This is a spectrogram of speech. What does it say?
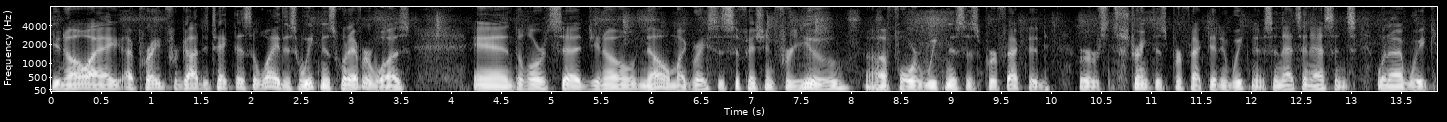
You know, I, I prayed for God to take this away, this weakness, whatever it was. And the Lord said, You know, no, my grace is sufficient for you, uh, for weakness is perfected, or strength is perfected in weakness. And that's in essence, when I'm weak,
